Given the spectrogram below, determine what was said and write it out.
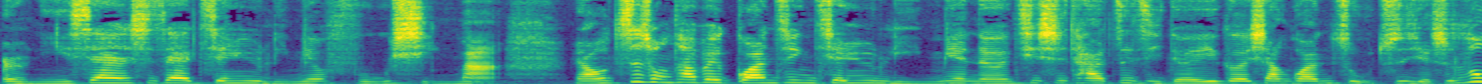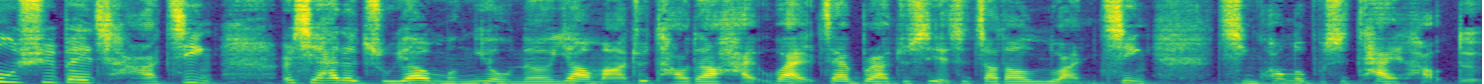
尔尼现在是在监狱里面服刑嘛。然后自从他被关进监狱里面呢，其实他自己的一个相关组织也是陆续被查禁，而且他的主要盟友呢，要么就逃到海外，再不然就是也是遭到软禁，情况都不是太好的。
